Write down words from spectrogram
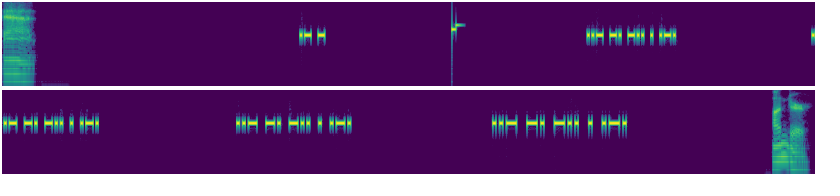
At. Under.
